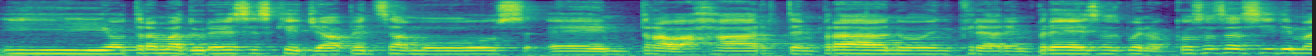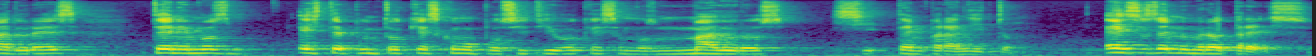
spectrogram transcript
Y otra madurez es que ya pensamos en trabajar temprano, en crear empresas, bueno, cosas así de madurez tenemos este punto que es como positivo, que somos maduros tempranito. Eso es el número 3.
